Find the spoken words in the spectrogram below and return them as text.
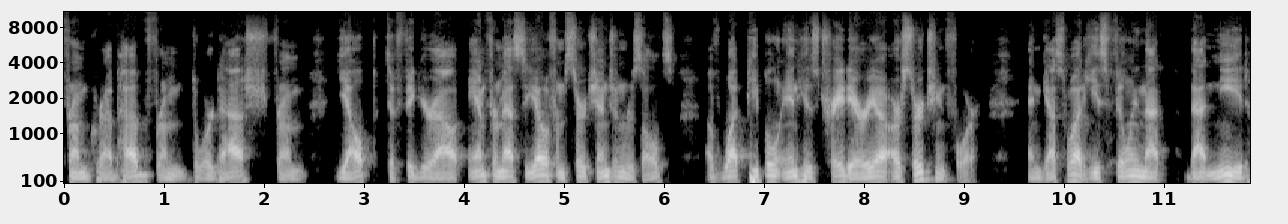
from Grubhub, from DoorDash, from Yelp to figure out, and from SEO, from search engine results of what people in his trade area are searching for. And guess what? He's filling that that need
